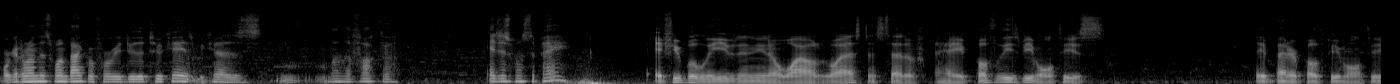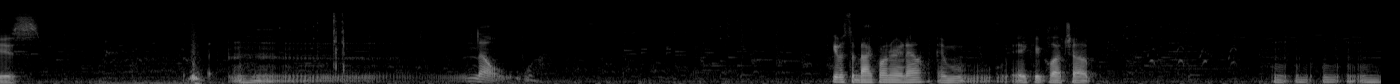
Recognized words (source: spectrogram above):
We're going to run this one back before we do the 2Ks because, motherfucker, it just wants to pay. If you believed in, you know, Wild West instead of, hey, both of these be multis, they better both be multis. Mm, no. Give us the back one right now, and it could clutch up. Mm -mm -mm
